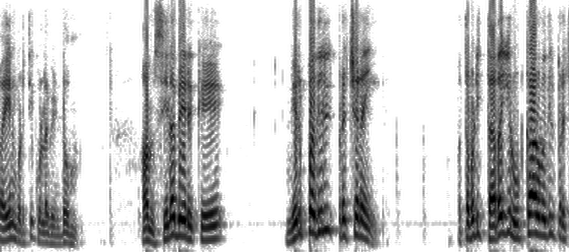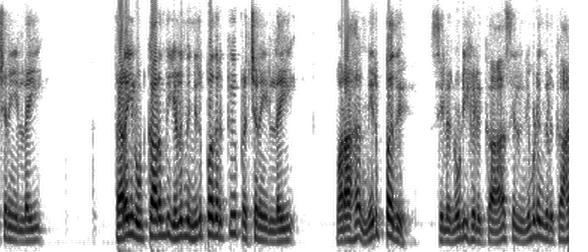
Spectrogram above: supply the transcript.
பயன்படுத்தி கொள்ள வேண்டும். ஆம் சில பேருக்கு நிற்பதில் பிரச்சனை மற்றபடி தரையில் உட்காருவதில் பிரச்சனை இல்லை. தரையில் உட்கார்ந்து எழுந்து நிற்பதற்கு பிரச்சனை இல்லை. மாறாக நிற்பது சில நொடிகளுக்காக சில நிமிடங்களுக்காக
